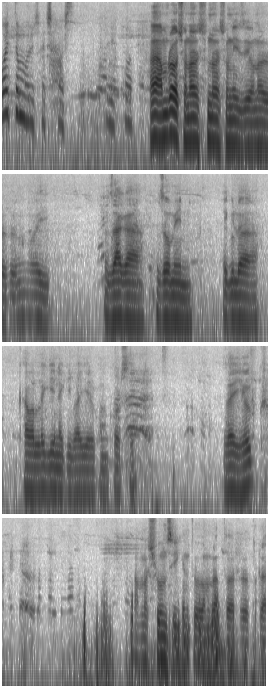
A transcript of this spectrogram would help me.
ওই তো মরে শেষ করছে হ্যাঁ আমরাও শোনার শোনার শুনি যে ওনার ওই জায়গা জমিন এগুলা খাওয়ার লাগিয়ে নাকি ভাই এরকম করছে। যাই হোক। আমরা শুনছি, কিন্তু আমরা তো আর অতটা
